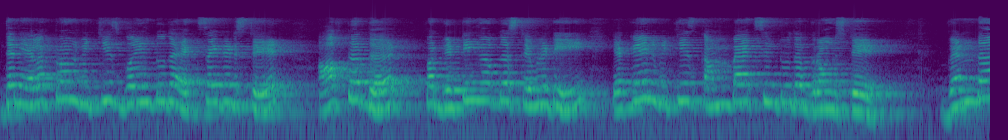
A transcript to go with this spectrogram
then electron which is going to the excited state. After that, for getting of the stability, again which is come back into the ground state. When the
